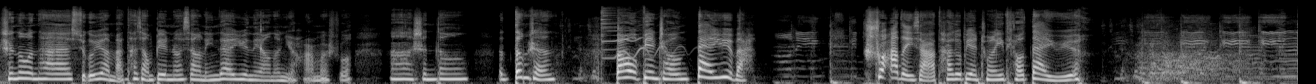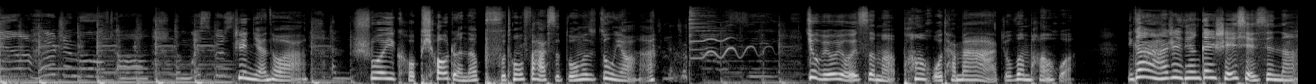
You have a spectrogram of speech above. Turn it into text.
神灯问他许个愿吧，他想变成像林黛玉那样的女孩嘛，说：“啊，神灯，灯神，把我变成黛玉吧。”唰的一下，他就变成了一条带鱼。这年头啊。说一口标准的普通发丝多么的重要啊！就比如有一次嘛，胖虎他妈啊就问胖虎：“你干啥这天跟谁写信呢？”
